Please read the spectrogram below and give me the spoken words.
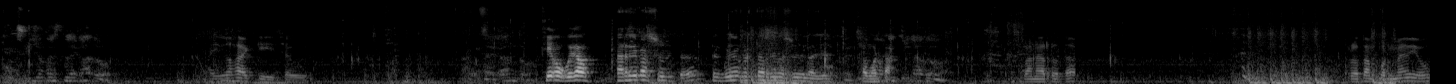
Cuchillo desplegado. Hay dos aquí, seguro. Ciego, cuidado. Está arriba subido, eh. Ten cuidado que está arriba subido la jet. Está muerta. Van a rotar. Rotan por medio.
